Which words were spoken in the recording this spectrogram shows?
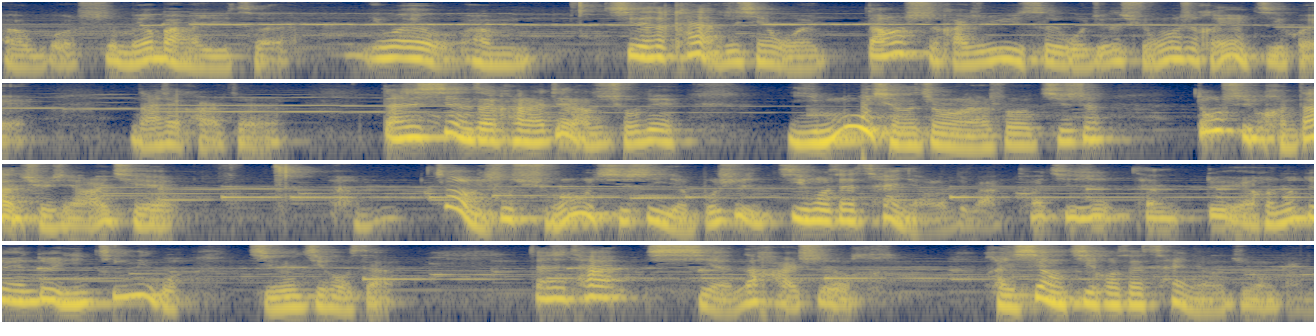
啊，我是没有办法预测的，因为嗯，系列赛开打之前，我当时还是预测，我觉得雄鹿是很有机会拿下凯尔特人。但是现在看来，这两支球队以目前的阵容来说，其实都是有很大的缺陷，而且，嗯照理说雄鹿其实也不是季后赛菜鸟了，对吧？他其实他队员很多队员都已经经历过几轮季后赛，但是他显得还是很像季后赛菜鸟的这种感觉。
